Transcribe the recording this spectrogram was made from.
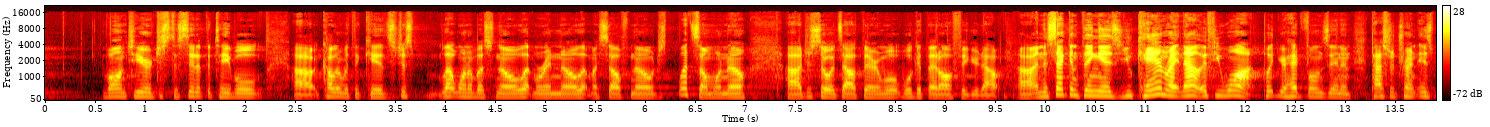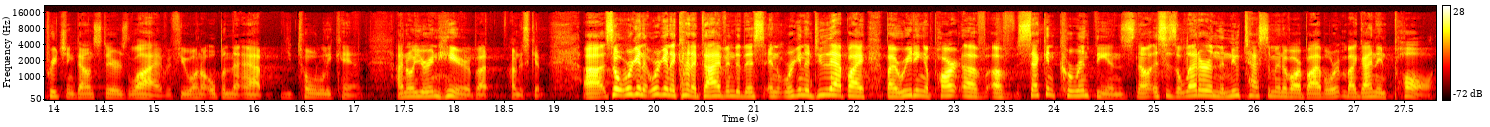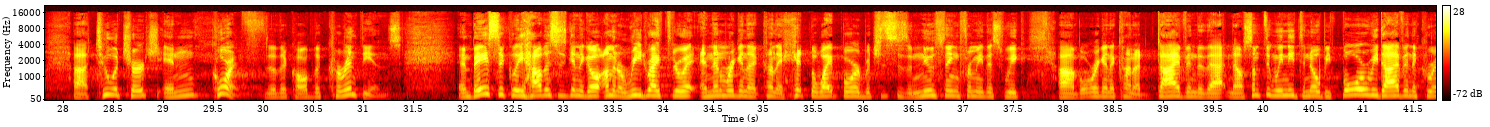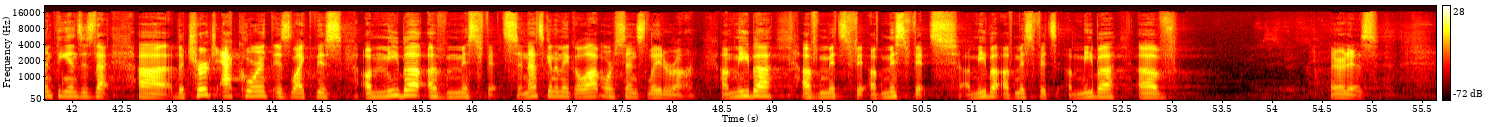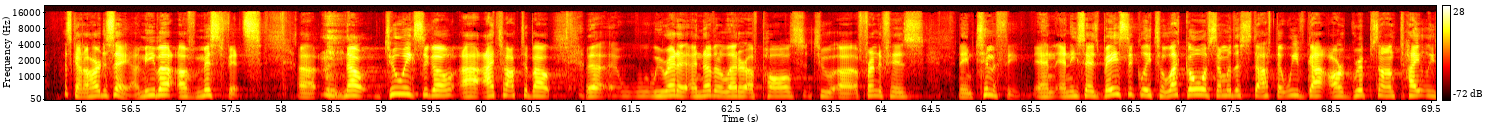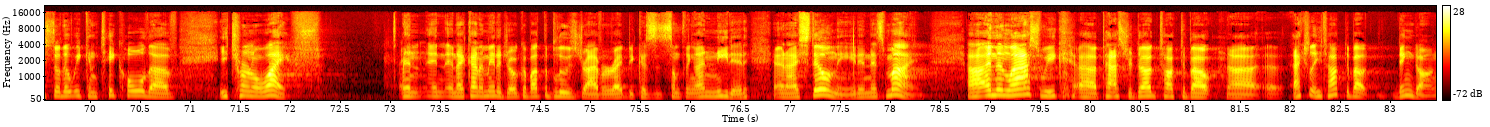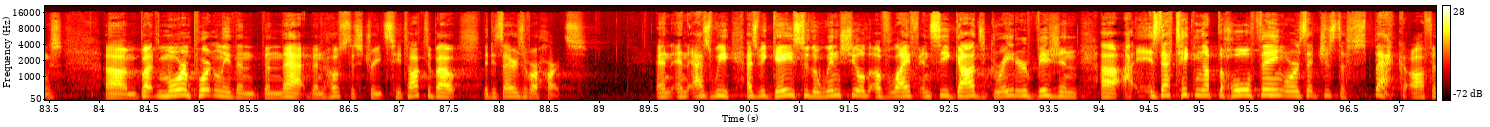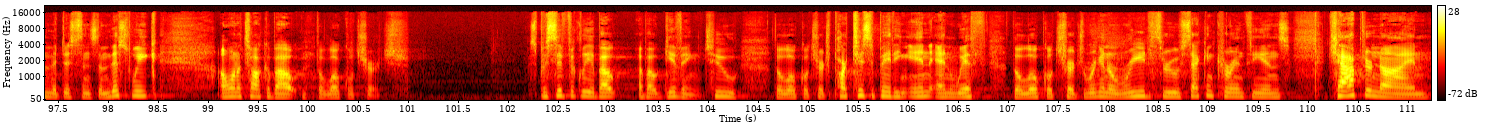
volunteer just to sit at the table, uh, color with the kids, just let one of us know, let Marin know, let myself know, just let someone know, uh, just so it's out there and we'll, we'll get that all figured out. Uh, and the second thing is you can right now, if you want, put your headphones in and Pastor Trent is preaching downstairs live. If you want to open the app, you totally can. I know you're in here, but I'm just kidding. Uh, so we're gonna we're gonna kind of dive into this and we're to do that by, by reading a part of, of Second Corinthians. Now, this is a letter in the New Testament of our Bible written by a guy named Paul uh, to a church in Corinth. So they're called the Corinthians. And basically, how this is going to go, I'm going to read right through it, and then we're going to kind of hit the whiteboard, which this is a new thing for me this week, uh, but we're going to kind of dive into that. Now, something we need to know before we dive into Corinthians is that uh, the church at Corinth is like this amoeba of misfits, and that's going to make a lot more sense later on. Amoeba of, misfit, of misfits, amoeba of misfits, amoeba of. There it is. That's kind of hard to say. Amoeba of misfits. Uh, now, two weeks ago, uh, I talked about, uh, we read a, another letter of Paul's to a friend of his named Timothy. And, and he says basically to let go of some of the stuff that we've got our grips on tightly so that we can take hold of eternal life. And, and, and I kind of made a joke about the blues driver, right? Because it's something I needed and I still need, and it's mine. Uh, and then last week, uh, Pastor Doug talked about, uh, actually, he talked about ding dongs. Um, but more importantly than, than that, than hostess treats, he talked about the desires of our hearts. And, and as, we, as we gaze through the windshield of life and see God's greater vision, uh, is that taking up the whole thing or is that just a speck off in the distance? And this week, I want to talk about the local church, specifically about, about giving to the local church, participating in and with the local church. We're going to read through Second Corinthians chapter 9,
